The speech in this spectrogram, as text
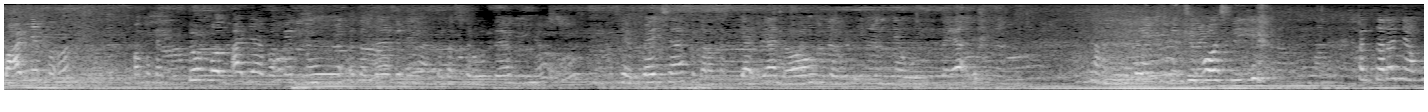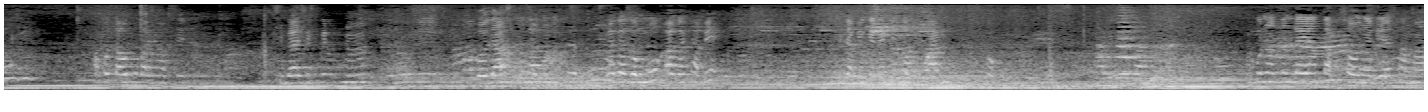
banyak tuh aku teh download aja pakai nu atau teh dengan tugas seru teh Cepet ya sekarang ya iya dong jadi istrinya Wudi teh ya. Nah kita ikutin si Bosi antara nyambung aku tahu bukannya si si basic fit hmm. bodas agak gemuk agak cabai kita bikinnya ketemuan aku nonton dah yang tak show-nya dia sama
